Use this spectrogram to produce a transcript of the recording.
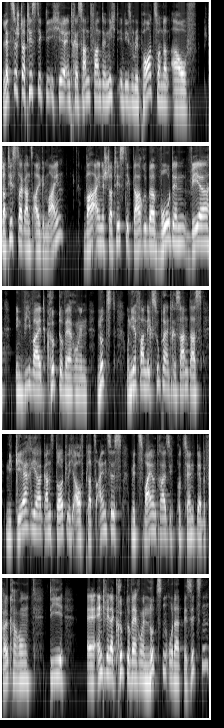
Letzte Statistik, die ich hier interessant fand, nicht in diesem Report, sondern auf Statista ganz allgemein war eine Statistik darüber, wo denn wer inwieweit Kryptowährungen nutzt. Und hier fand ich super interessant, dass Nigeria ganz deutlich auf Platz 1 ist mit 32 Prozent der Bevölkerung, die äh, entweder Kryptowährungen nutzen oder besitzen.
